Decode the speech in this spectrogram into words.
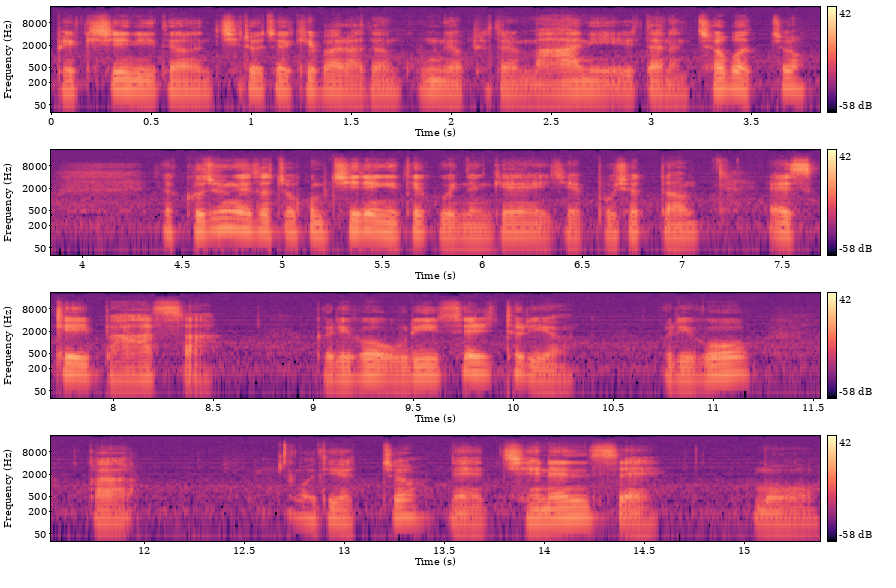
백신이든 치료제 개발하던 국내 업체들 많이 일단은 접었죠. 그 중에서 조금 진행이 되고 있는 게 이제 보셨던 SK 바사 그리고 우리 셀트리온 그리고 가 어디였죠? 네, 제넨셀 뭐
